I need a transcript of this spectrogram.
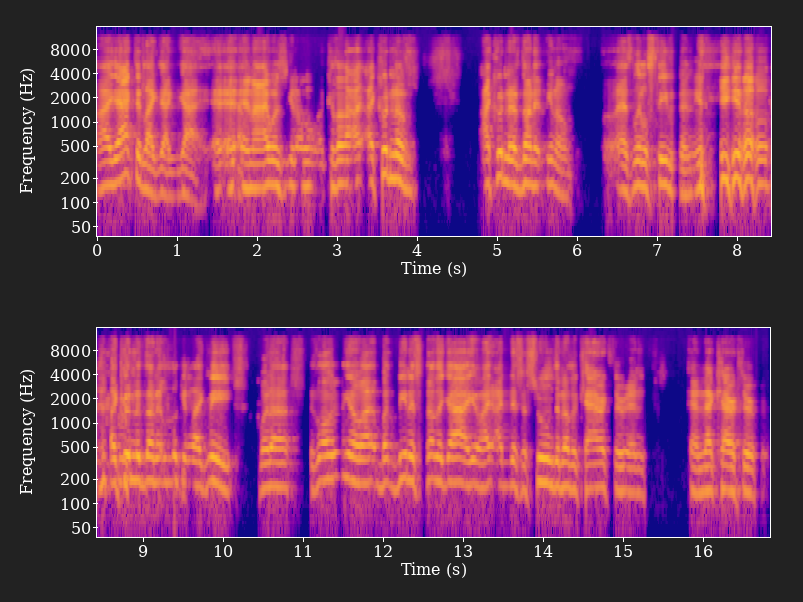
I acted like that guy, A- a- and I was, you know, because I, I couldn't have, I couldn't have done it, you know, as little Steven, you know, I couldn't have done it looking like me. But uh, as long as you know, I, but being this other guy, you know, I, I just assumed another character, and and that character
